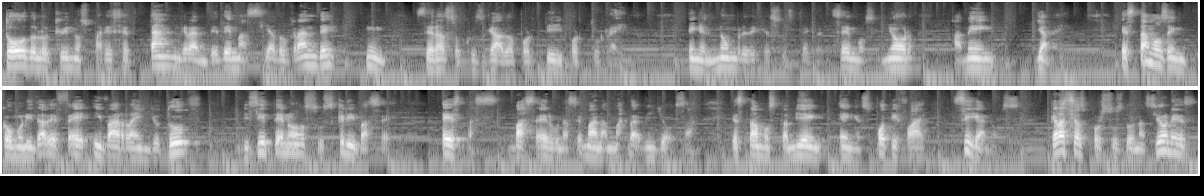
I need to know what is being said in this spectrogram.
Todo lo que hoy nos parece tan grande, demasiado grande, mm, será sojuzgado por ti y por tu reino. En el nombre de Jesús te agradecemos, Señor. Amén y amén. Estamos en Comunidad de Fe y Barra en YouTube. Visítenos, suscríbase. Esta va a ser una semana maravillosa. Estamos también en Spotify. Síganos. Gracias por sus donaciones.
